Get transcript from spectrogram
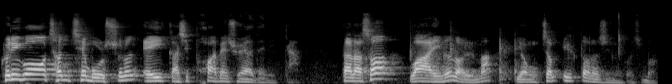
그리고 전체 몰수는 A까지 포함해줘야 되니까. 따라서 Y는 얼마? 0.1 떨어지는 거지 뭐.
